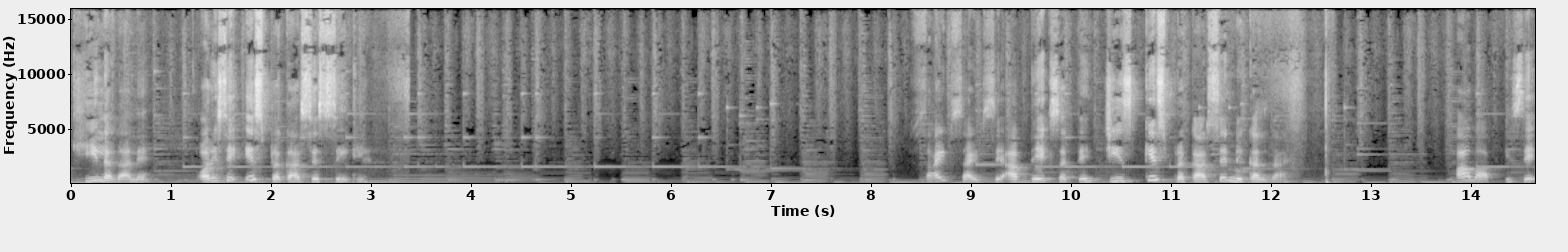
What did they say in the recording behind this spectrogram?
घी लगा लें और इसे इस प्रकार से सेक लें। साइड साइड से आप देख सकते हैं चीज़ किस प्रकार से निकल रहा है। अब आप इसे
